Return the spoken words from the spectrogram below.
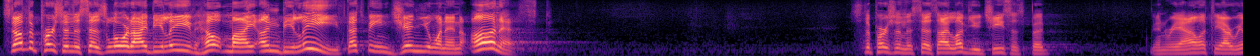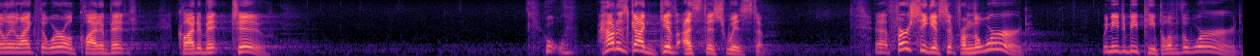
It's not the person that says, Lord, I believe, help my unbelief. That's being genuine and honest. It's the person that says, I love you, Jesus, but in reality, I really like the world quite a bit, quite a bit too. How does God give us this wisdom? Uh, first, He gives it from the Word. We need to be people of the Word.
